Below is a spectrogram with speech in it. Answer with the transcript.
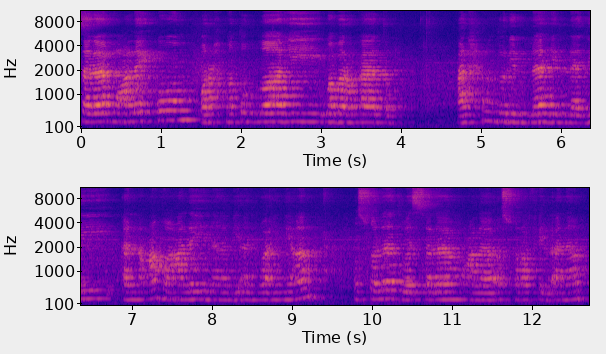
Assalamualaikum warahmatullahi wabarakatuh. Alhamdulillahilladzi an'ama alaina bi anwa'in ni'am wassalatu wassalamu ala asrafil anam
